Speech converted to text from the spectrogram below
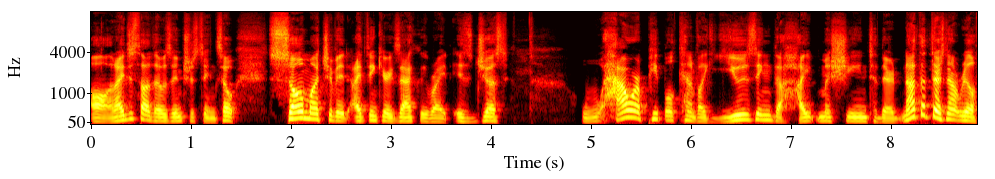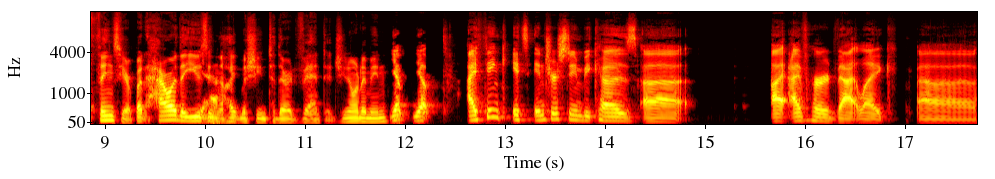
all. And I just thought that was interesting. So so much of it, I think you're exactly right, is just how are people kind of like using the hype machine to their not that there's not real things here but how are they using yeah. the hype machine to their advantage you know what i mean yep yep i think it's interesting because uh I, i've heard that like uh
